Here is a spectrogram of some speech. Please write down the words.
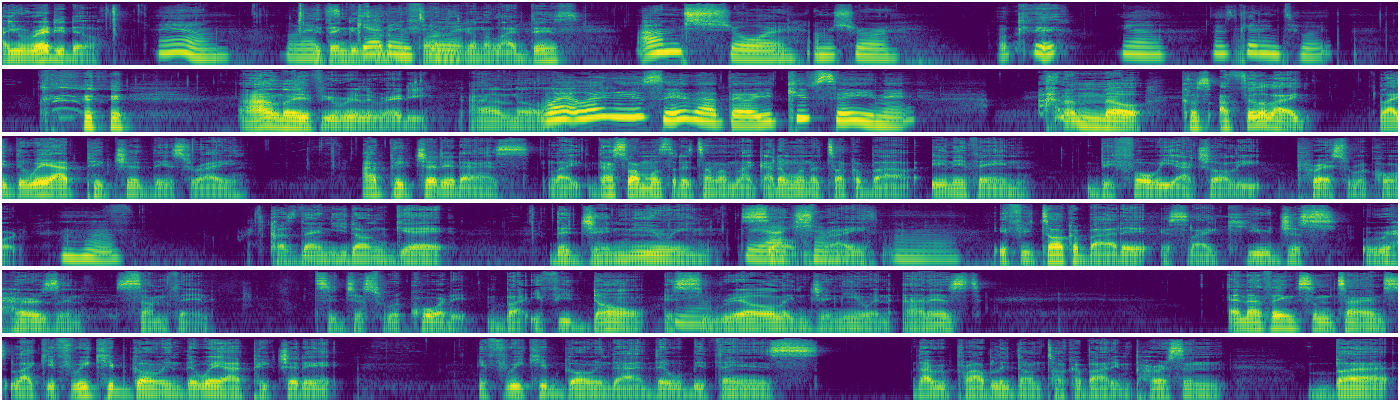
Are you ready though? I am. Let's you think it's gonna be fun? it. You're gonna like this? I'm sure. I'm sure. Okay. Yeah. Let's get into it. I don't know if you're really ready. I don't know. Why? Why do you say that though? You keep saying it. I don't know, cause I feel like, like the way I pictured this, right? I pictured it as like that's why most of the time I'm like I don't want to talk about anything before we actually press record, Mm-hmm. Cause then you don't get the genuine self, right? Mm. If you talk about it, it's like you just rehearsing something to just record it. But if you don't, it's Yeah. real and genuine, and honest. And I think sometimes, like, if we keep going the way I pictured it, if we keep going, that there will be things that we probably don't talk about in person. But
